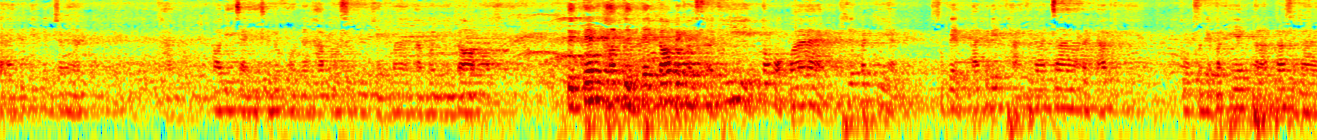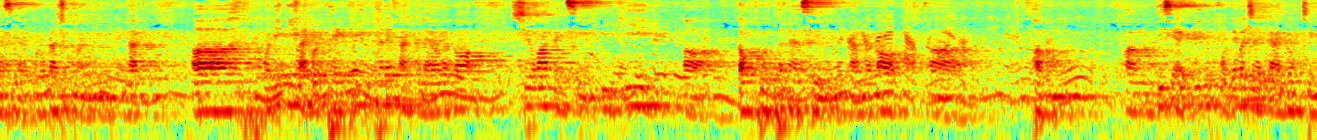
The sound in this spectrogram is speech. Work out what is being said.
ยายขึ้นนิดนึงใช่ไหมฮะครับก็ดีใจที่เจอทุกคนนะครับรู้สึกเป็นเกียรติมากครับวันนี้ก็ตื่นเต้นครับตื่นเต้นก็เป็นคอนเสิร์ตที่ต้องบอกว่าเพื่อพระเกียรติสมเด็จพระกนิษฐาธิราชเจ้านะครับ กรมสมเด็จพระเทพพระราชสุดาสยามบรมราชกุมารีนะครับเอ่อวันนี้มีหลายบทเพลงที่ทุกท่านได้ฟังกันแล้ว แล้วก็เชื่อว่าเป็นสิ่งที่ดีที่เอ่อกองทุนพัฒนาสื่อนะครับแล้วก็เอ่อความความพิเศษที่ทุกคนได้มาเจอกันรวมถึง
